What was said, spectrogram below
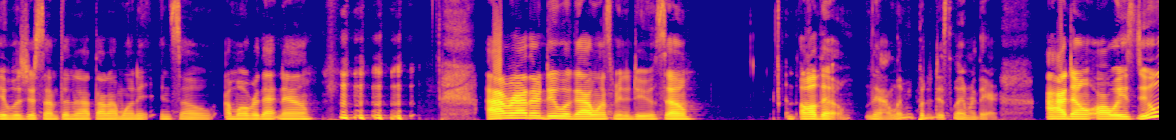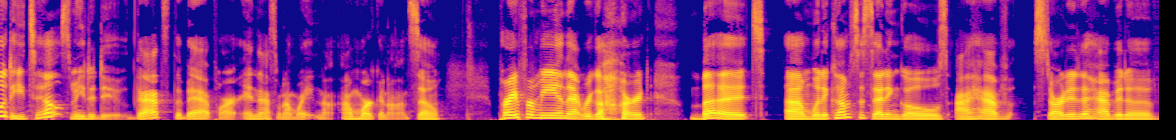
It was just something that I thought I wanted. And so I'm over that now. I'd rather do what God wants me to do. So, although, now let me put a disclaimer there. I don't always do what he tells me to do. That's the bad part. And that's what I'm waiting on. I'm working on. So, pray for me in that regard. But um, when it comes to setting goals, I have started a habit of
